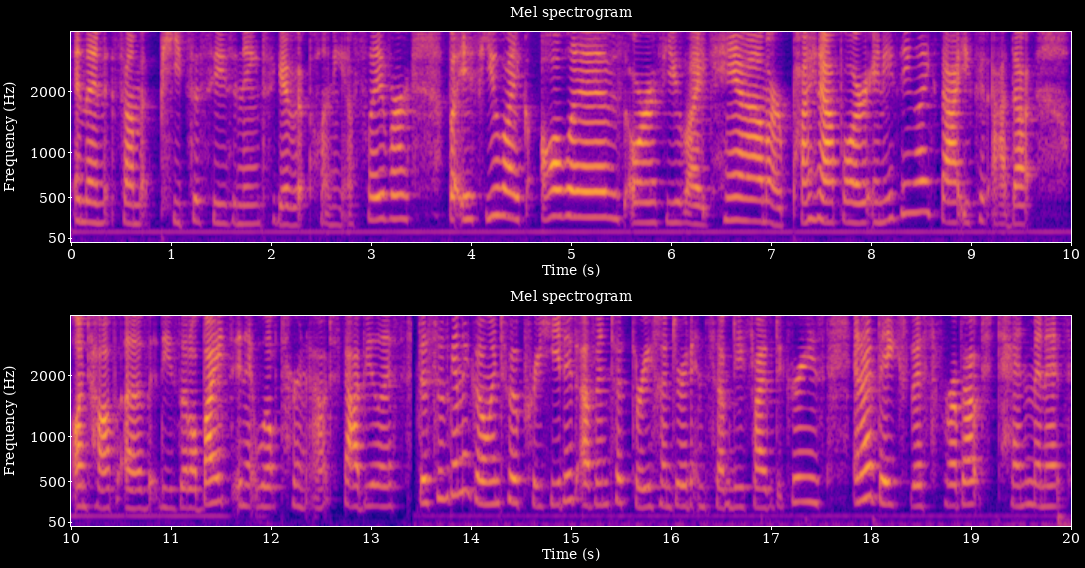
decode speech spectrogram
and then some pizza seasoning to give it plenty of flavor. But if you like olives or if you like ham or pineapple or anything like that, you could add that on top of these little bites and it will turn out fabulous. This is going to go into a preheated oven to 375 degrees and I baked this for about 10 minutes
